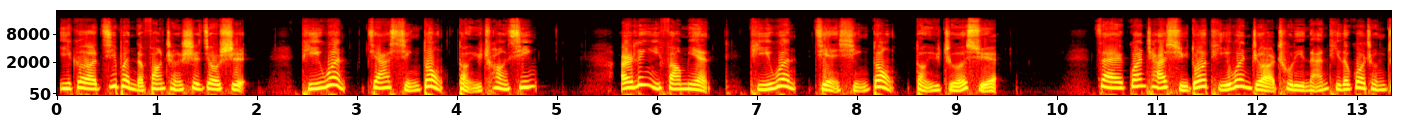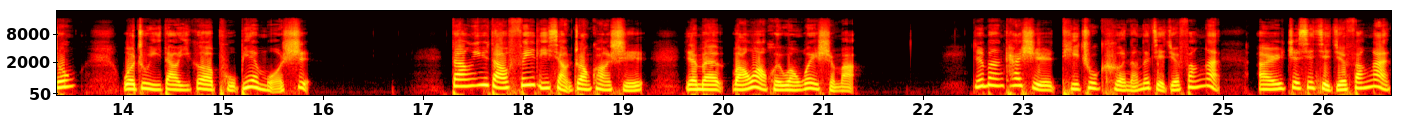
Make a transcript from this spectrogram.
一个基本的方程式就是：提问加行动等于创新，而另一方面，提问减行动等于哲学。在观察许多提问者处理难题的过程中，我注意到一个普遍模式：当遇到非理想状况时，人们往往会问为什么。人们开始提出可能的解决方案，而这些解决方案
